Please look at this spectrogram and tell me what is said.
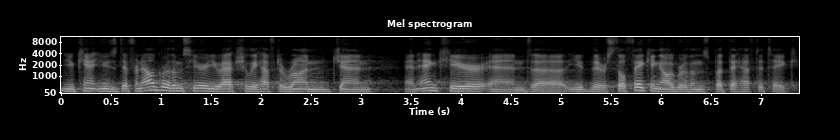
you can't use different algorithms here. You actually have to run gen and enc here, and uh, you, they're still faking algorithms, but they have to take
